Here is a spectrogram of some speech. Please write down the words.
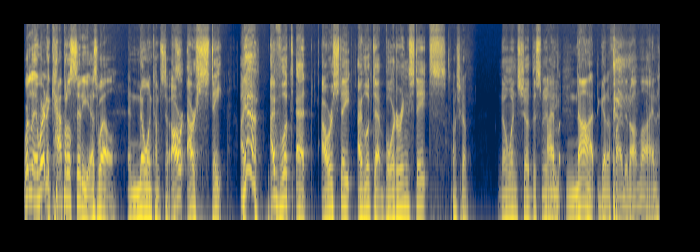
we're li- we're in a capital city as well, and no one comes to us. our our state. I, Yeah. I've looked at our state. I've looked at bordering states. I'm just gonna. No one showed this movie. I'm not gonna find it online.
